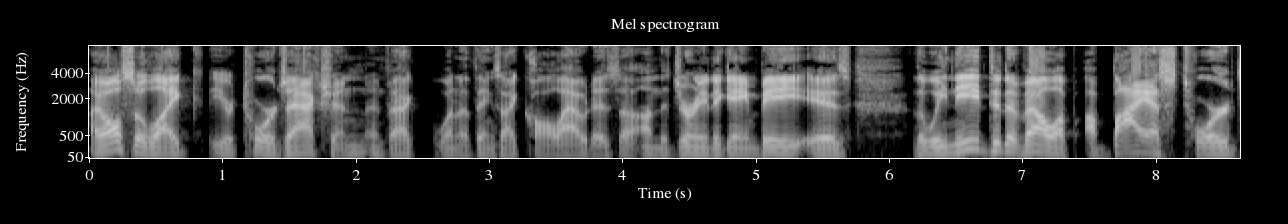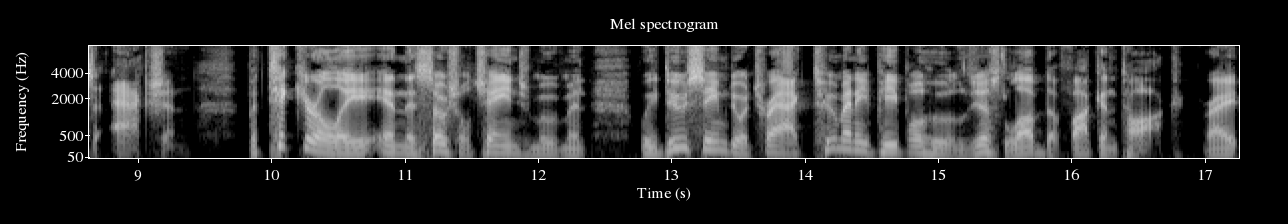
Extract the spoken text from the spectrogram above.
I also like your towards action. In fact, one of the things I call out as uh, on the journey to game B is that we need to develop a bias towards action particularly in the social change movement, we do seem to attract too many people who just love to fucking talk right?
